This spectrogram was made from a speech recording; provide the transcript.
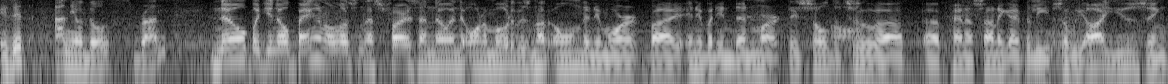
Is it any of those brands? No, but you know, Bang & Olufsen, as far as I know, in the automotive is not owned anymore by anybody in Denmark. They sold it to uh, uh, Panasonic, I believe. So we are using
